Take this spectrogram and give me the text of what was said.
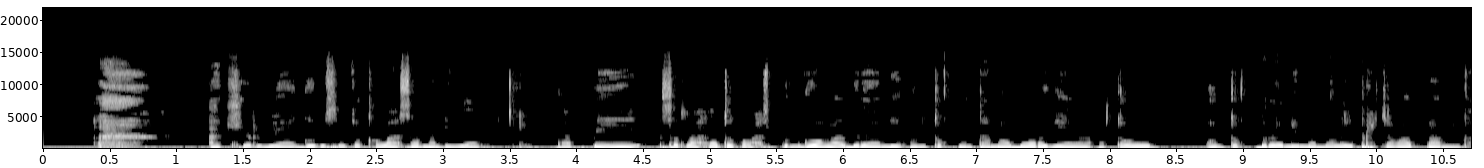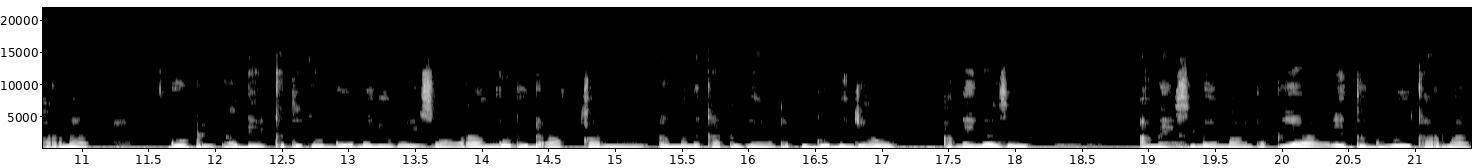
Akhirnya gue bisa satu kelas sama dia tapi setelah satu kelas pun gue nggak berani untuk minta nomornya atau untuk berani memulai percakapan. Karena gue pribadi ketika gue menyukai seorang gue tidak akan e, mendekatinya tapi gue menjauh. Aneh gak sih? Aneh sih memang tapi ya itu gue. Karena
